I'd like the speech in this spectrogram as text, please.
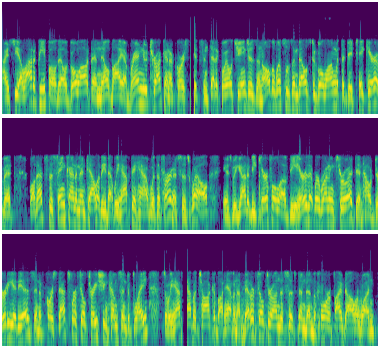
I see a lot of people, they'll go out and they'll buy a brand new truck and of course get synthetic oil changes and all the whistles and bells to go along with it. They take care of it. Well, that's the same kind of mentality that we have to have with a furnace as well, is we got to be careful of the air that we're running through it and how dirty it is. And of course, that's where filtration comes into play. So we have to have a talk about having a better filter on the system than the four or five dollar one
